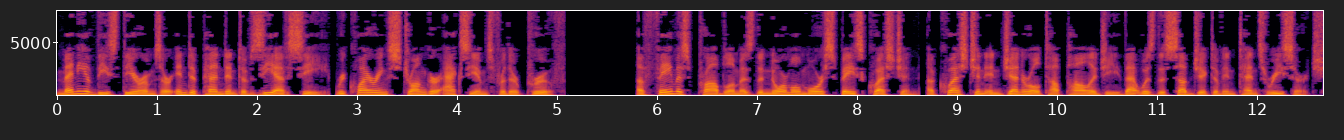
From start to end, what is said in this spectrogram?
Many of these theorems are independent of ZFC, requiring stronger axioms for their proof. A famous problem is the normal Moore space question, a question in general topology that was the subject of intense research.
